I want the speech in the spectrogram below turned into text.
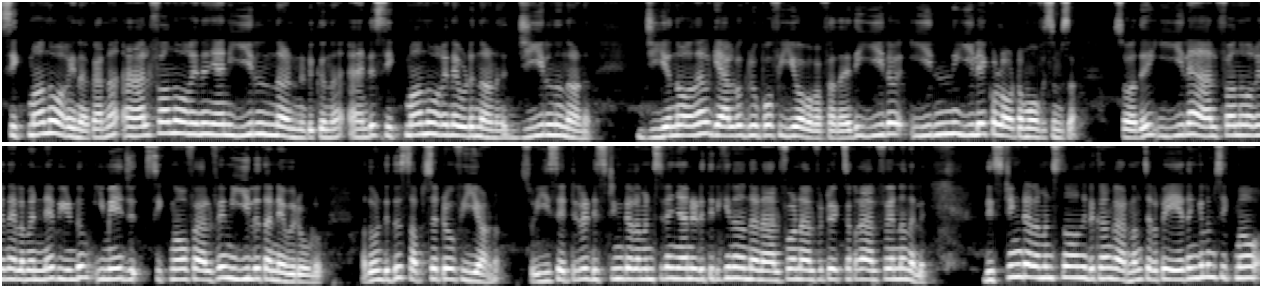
സിഗ്മ എന്ന് പറയുന്നത്. കാരണം ആൽഫ എന്ന് പറയുന്നത് ഞാൻ ഇയിൽ നിന്നാണ് എടുക്കുന്നത്. ആൻഡ് സിഗ്മ എന്ന് പറയുന്നത് എവിടെ നിന്നാണ് ജിയിൽ നിന്നാണ്. ജി എന്ന് പറഞ്ഞാൽ Galois group of E over F അതായത് ഇയിൽ ഇയിൽ നിന്ന് ഇയിലേക്കുള്ള ഓട്ടോമോഫിസംസാണ് സോ അത് ഇയിലെ ആൽഫ എന്ന് പറയുന്ന എലമെന്റിനെ വീണ്ടും ഇമേജ് സിഗ്മ ഓഫ് ആൽഫയും ഇയിൽ തന്നെ വരുള്ളൂ അതുകൊണ്ട് ഇത് സബ്സെറ്റ് ഓഫ് ഇ ആണ്. സോ ഈ സെറ്റിലെ ഡിസ്റ്റിങ് എലമെന്റ്സിനെ ഞാൻ എടുത്തിരിക്കുന്നത് എന്താണ്? Alpha one alpha two etcetera alpha എന്നല്ലേ? ഡിസ്റ്റിങ് എലമെന്റ്സ് എന്ന് പറഞ്ഞെടുക്കാൻ കാരണം ചിലപ്പോൾ ഏതെങ്കിലും സിഗ്മ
